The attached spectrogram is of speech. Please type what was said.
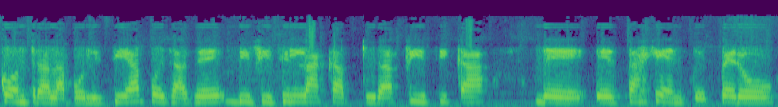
contra la policía, pues hace difícil la captura física de esta gente. Pero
